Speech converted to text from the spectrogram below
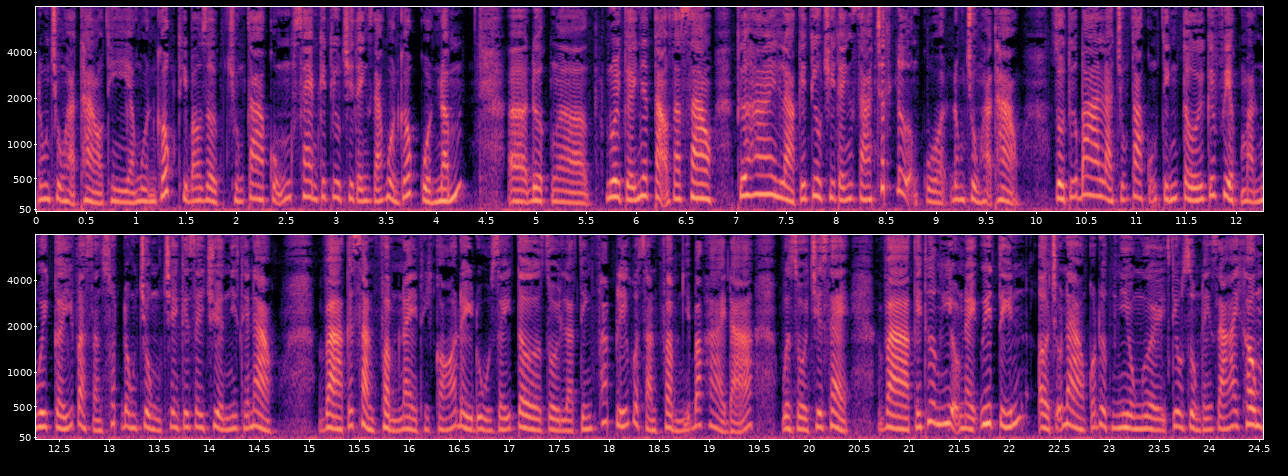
đông trùng hạ thảo thì à, nguồn gốc thì bao giờ chúng ta cũng xem cái tiêu chí đánh giá nguồn gốc của nấm à, được à, nuôi cấy nhân tạo ra sao. Thứ hai là cái tiêu chí đánh giá chất lượng của đông trùng hạ thảo. Rồi thứ ba là chúng ta cũng tính tới cái việc mà nuôi cấy và sản xuất đông trùng trên cái dây chuyền như thế nào. Và cái sản phẩm này thì có đầy đủ giấy tờ rồi là tính pháp lý của sản phẩm như bác Hải đã vừa rồi chia sẻ và cái thương hiệu này uy tín ở chỗ nào có được nhiều người tiêu dùng đánh giá hay không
